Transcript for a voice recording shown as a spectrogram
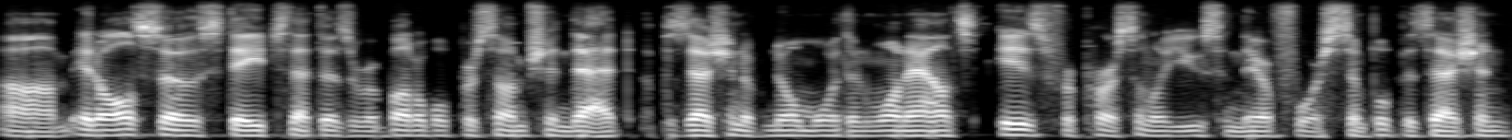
Um, it also states that there's a rebuttable presumption that a possession of no more than one ounce is for personal use and therefore simple possession.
